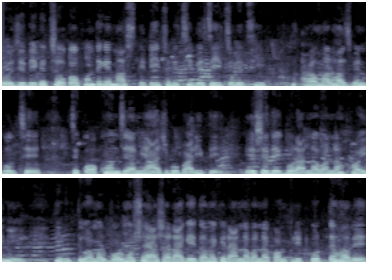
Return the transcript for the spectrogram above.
তো যে দেখেছ, কখন থেকে মাছ কেটেই চলেছি, বেঁচেই চলেছি। আমার হাজব্যান্ড বলছে যে, কখন যে আমি আসব বাড়িতে, এসে দেখব রান্নাবান্না হয়নি। কিন্তু আমার বর্মশায় আসার আগেই তো আমাকে রান্নাবান্না কমপ্লিট করতে হবে।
